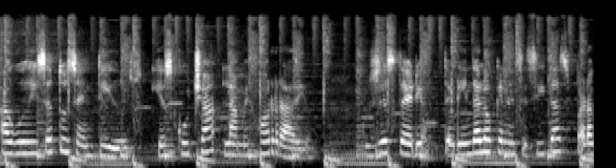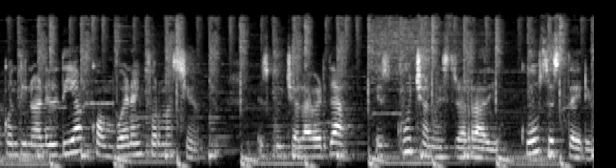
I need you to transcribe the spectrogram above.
Agudiza tus sentidos y escucha la mejor radio. Cus Estéreo te brinda lo que necesitas para continuar el día con buena información. Escucha la verdad, escucha nuestra radio, Cus Estéreo.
